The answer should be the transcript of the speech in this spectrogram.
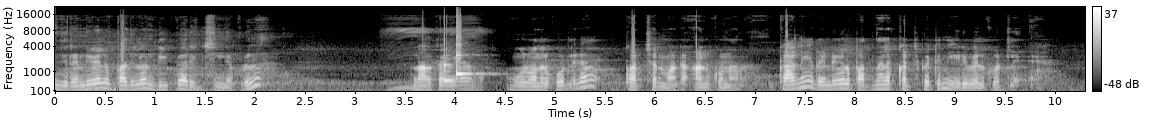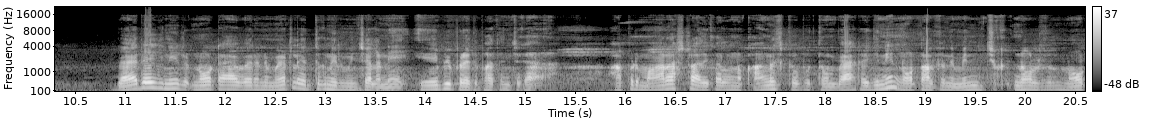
ఇది రెండు వేల పదిలో డిపిఆర్ ఇచ్చింది ఇప్పుడు నలభై వేల మూడు వందల కోట్లుగా ఖర్చు అనమాట అనుకున్నాను. కానీ రెండు వేల పద్నాలుగు ఖర్చు పెట్టింది ఏడు వేల కోట్లే. బ్యారేజ్ని నూట యాభై రెండు మీటర్ల ఎత్తుకు నిర్మించాలని ఏపీ ప్రతిపాదించగా అప్పుడు మహారాష్ట్ర అధికారంలో ఉన్న కాంగ్రెస్ ప్రభుత్వం బ్యారేజీని నూట నలభై ఎనిమిది మించు నూట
